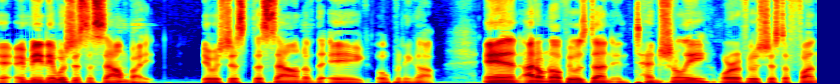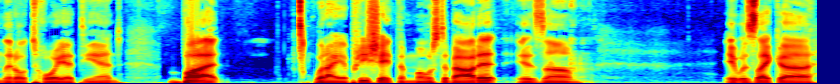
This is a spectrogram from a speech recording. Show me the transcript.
I, mean, it was just a soundbite. It was just the sound of the egg opening up, and I don't know if it was done intentionally or if it was just a fun little toy at the end. But what I appreciate the most about it is, um, it was like a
